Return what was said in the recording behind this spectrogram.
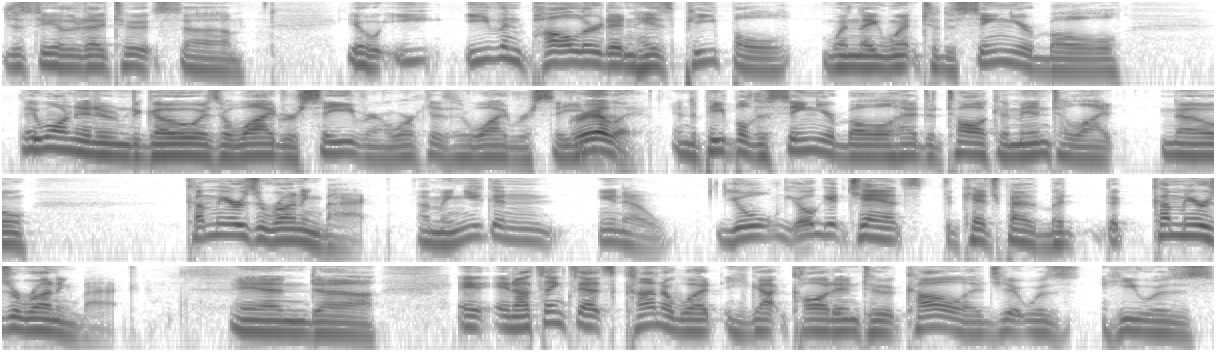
just the other day too. It's um, you know, e- even Pollard and his people when they went to the Senior Bowl. They wanted him to go as a wide receiver and work as a wide receiver. Really? And the people at the Senior Bowl had to talk him into like, no, come here as a running back. I mean, you can, you know, you'll you'll get a chance to catch passes, but the, come here as a running back. And, uh, and and I think that's kind of what he got caught into at college. It was he was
